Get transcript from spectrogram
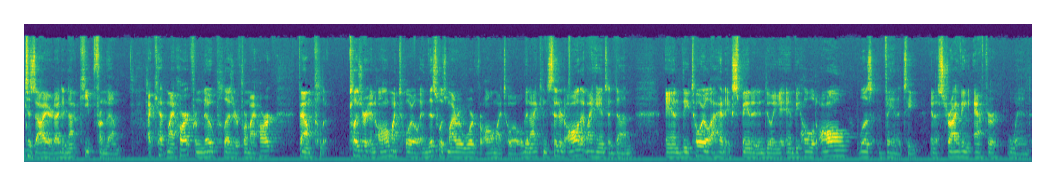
desired, I did not keep from them. I kept my heart from no pleasure, for my heart found pl- pleasure in all my toil, and this was my reward for all my toil. Then I considered all that my hands had done." and the toil I had expanded in doing it, and behold, all was vanity and a striving after wind,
